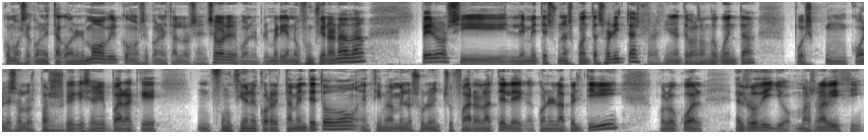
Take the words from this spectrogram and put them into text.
cómo se conecta con el móvil, cómo se conectan los sensores. Bueno, el primer día no funciona nada, pero si le metes unas cuantas horitas, pues al final te vas dando cuenta, pues mm, cuáles son los pasos que hay que seguir para que mm, funcione correctamente todo. Encima me lo suelo enchufar a la tele con el Apple TV, con lo cual el rodillo más la bici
